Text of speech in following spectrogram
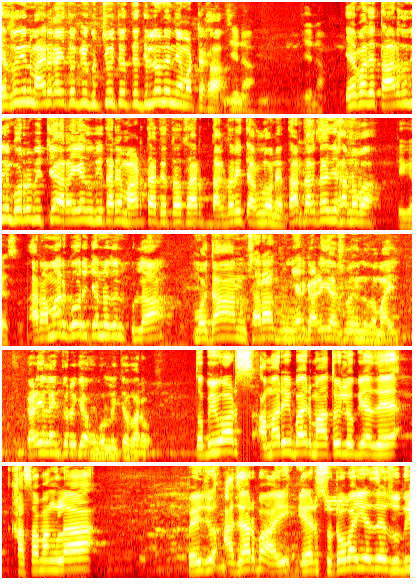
এ দুদিন মায়ের খাইতো কি গুচ্ছি হইতে দিল নি আমার টাকা? এর বাদে তার দুদিন গরুর বিটি হারাইয়া যদি তারে তো তার ডাক্তারি থাকল না? তার ডাক্তারি খানোবা। ঠিক আছে। আর আমার ঘর কেন যেন খোলা ময়দান সারা দুনিয়ার গাড়ি আসলো হিন্দু জমাইল। গাড়ি লাইন তোর গিয়া খবর লইতে পারো তো ভিউয়ার্স আমার এই বাইর মাতই লগিয়া যে খাসা বাংলা পেজ আজার ভাই এর ছোটো ভাইয়ে যে যদি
